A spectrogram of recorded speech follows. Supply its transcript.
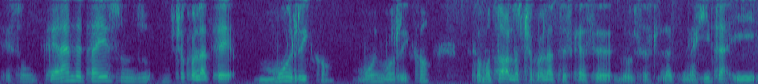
es un gran detalle, es un chocolate muy rico, muy, muy rico, como todos los chocolates que hace Dulces la tinajita. Y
